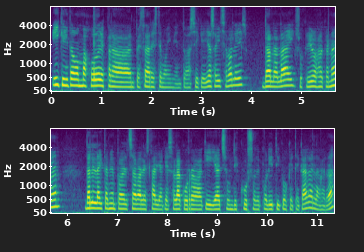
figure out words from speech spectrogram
Y que necesitamos más jugadores para empezar este movimiento. Así que ya sabéis, chavales, darle a like, suscribiros al canal, darle like también por el chaval Estalia que se lo ha currado aquí y ha hecho un discurso de político que te cagas, la verdad.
